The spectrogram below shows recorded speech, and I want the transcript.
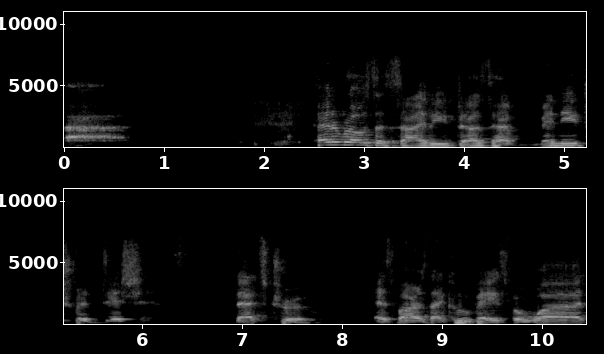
hetero society does have many traditions. That's true. As far as like who pays for what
